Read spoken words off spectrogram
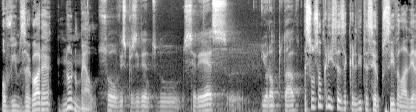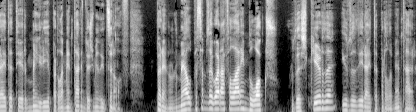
Ouvimos agora Nuno Melo. Sou vice-presidente do CDS e eurodeputado. Assunção Cristas acredita ser possível à direita ter maioria parlamentar em 2019. Para Nuno Melo, passamos agora a falar em blocos, o da esquerda e o da direita parlamentar.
